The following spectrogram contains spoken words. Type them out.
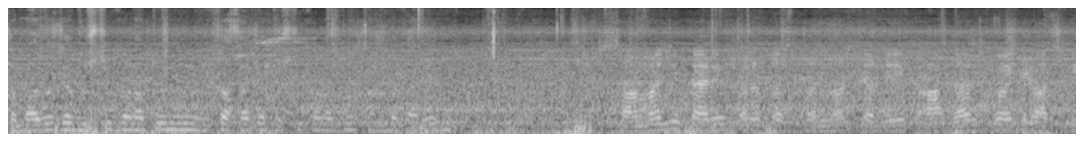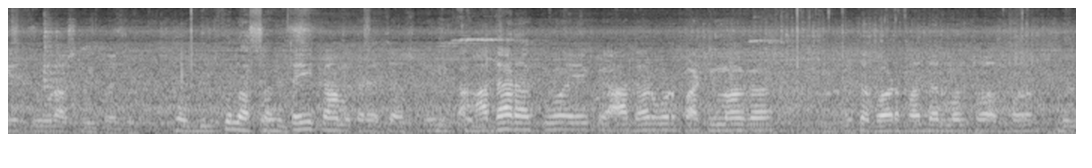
समाजाच्या दृष्टिकोनातून विकासाच्या दृष्टिकोनातून चांगलं कार्य होईल. सामाजिक कार्य करत असताना त्याला एक आधार किंवा एक राजकीय जोड असली पाहिजे. हो बिलकुल असं कोणतंही काम करायचं असलं एक आधार किंवा एक आधारवर पाठीमागं तिथं गॉडफादर म्हणतो आपण.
